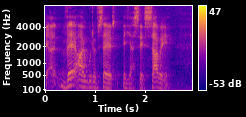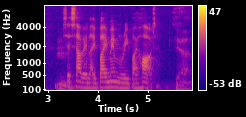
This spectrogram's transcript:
Yeah, there I would have said, ella se sabe. Mm. Se sabe, like by memory, by heart. Yeah.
